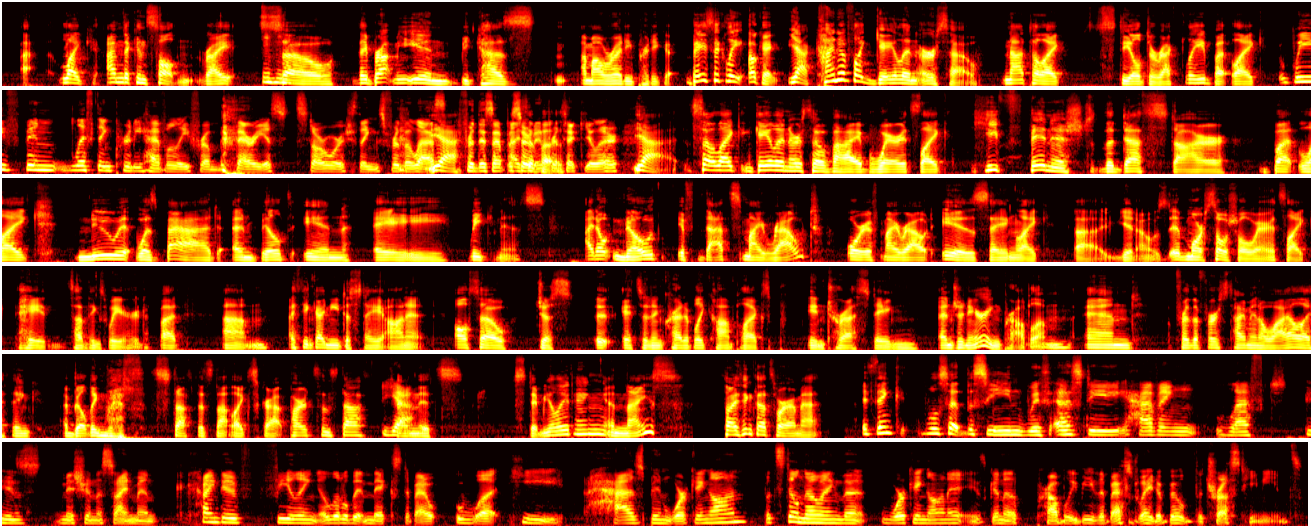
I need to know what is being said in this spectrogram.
like i'm the consultant right? Mm-hmm. So they brought me in because i'm already pretty good. Basically okay yeah kind of like galen erso. Not to like steal directly but like We've been lifting pretty heavily from various Star Wars things for the last Yeah, for this episode in particular. yeah so like galen erso vibe where it's like he finished the death star but like knew it was bad and built in a weakness. I don't know if that's my route or if my route is saying like uh, you know, more social where it's like, hey, something's weird. But um, I think I need to stay on it. Also, just it, it's an incredibly complex, interesting engineering problem. And for the first time in a while, I think I'm building with stuff that's not like scrap parts and stuff. Yeah. And it's stimulating and nice. So I think that's where I'm at. I think we'll set the scene with SD having left his mission assignment, kind of feeling a little bit mixed about what he has been working on, but still knowing that working on it is gonna probably be the best way to build the trust he needs.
